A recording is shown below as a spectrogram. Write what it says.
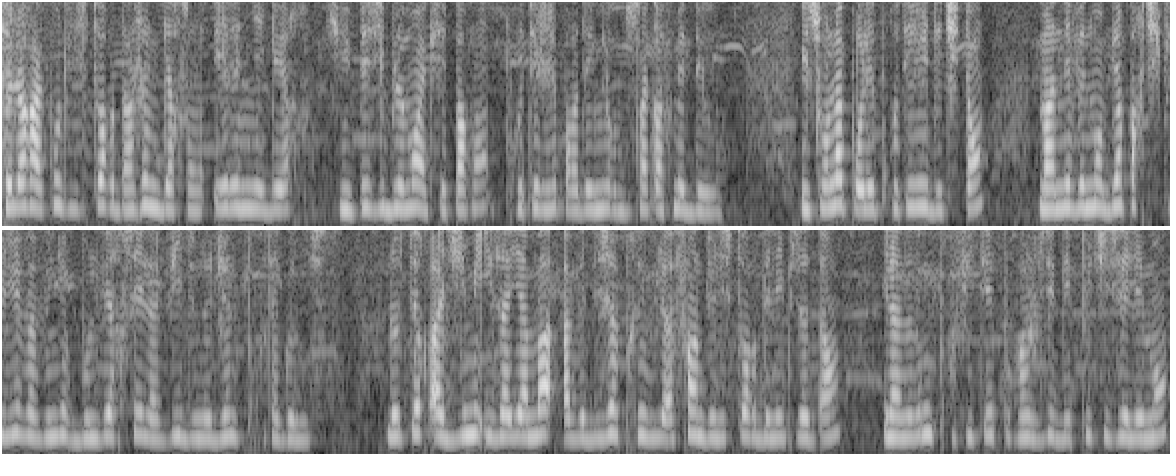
Cela raconte l'histoire d'un jeune garçon, Eren Yeager, qui vit paisiblement avec ses parents, protégés par des murs de 50 mètres de haut. Ils sont là pour les protéger des titans, mais un événement bien particulier va venir bouleverser la vie de notre jeune protagoniste. L'auteur Hajime Isayama avait déjà prévu la fin de l'histoire de l'épisode 1, il en a donc profité pour ajouter des petits éléments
